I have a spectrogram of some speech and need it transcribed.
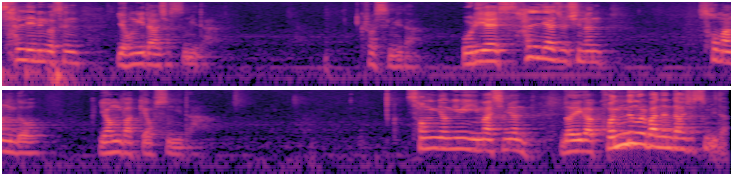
살리는 것은 영이다 하셨습니다. 그렇습니다. 우리의 살려주시는 소망도 영밖에 없습니다. 성령님이 임하시면 너희가 권능을 받는다 하셨습니다.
